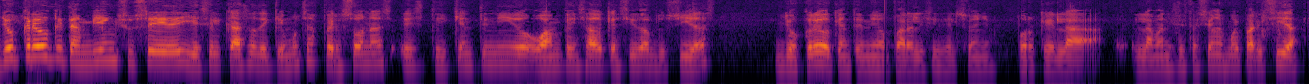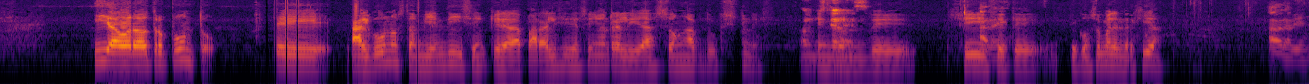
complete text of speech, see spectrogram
yo creo que también sucede, y es el caso de que muchas personas este, que han tenido o han pensado que han sido abducidas, yo creo que han tenido parálisis del sueño, porque la, la manifestación es muy parecida. Y ahora otro punto. Eh, algunos también dicen que la parálisis del sueño en realidad son abducciones, en donde sí se te, consume la energía. Habla bien.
